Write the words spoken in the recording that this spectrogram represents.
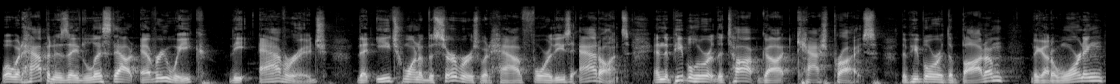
what would happen is they'd list out every week the average that each one of the servers would have for these add-ons. And the people who were at the top got cash prize. The people who were at the bottom, they got a warning,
